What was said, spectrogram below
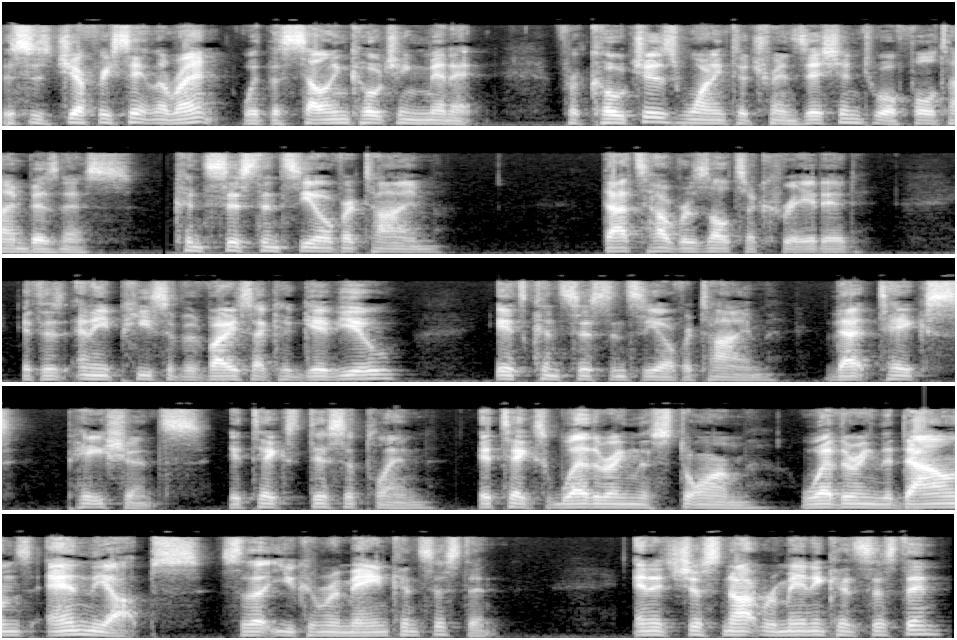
This is Jeffrey St. Laurent with the Selling Coaching Minute for coaches wanting to transition to a full time business. Consistency over time. That's how results are created. If there's any piece of advice I could give you, it's consistency over time. That takes patience, it takes discipline, it takes weathering the storm, weathering the downs and the ups so that you can remain consistent. And it's just not remaining consistent,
